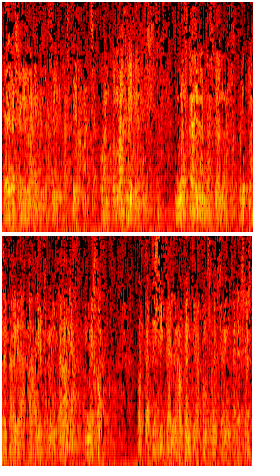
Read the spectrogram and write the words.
que debe seguir la alimentación en Castilla-La Mancha. Cuanto más lleguemos nuestra alimentación, nuestros productos de calidad a la dieta mediterránea, mejor. Porque aquí sí que hay una auténtica confluencia de intereses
